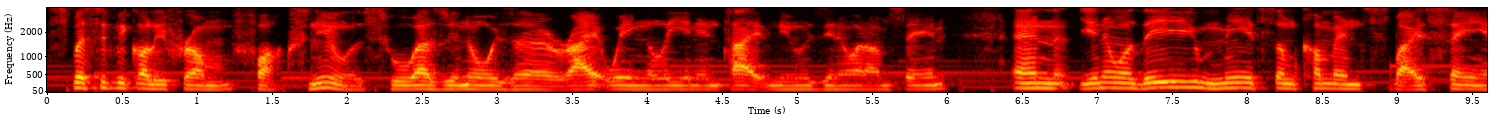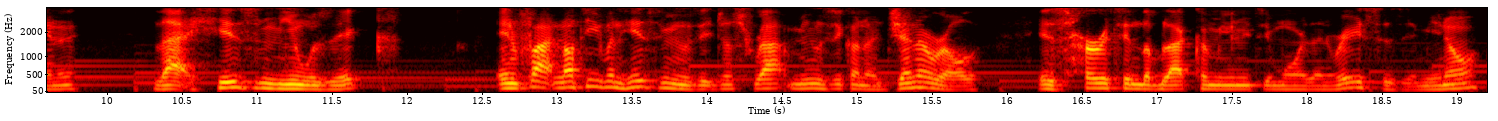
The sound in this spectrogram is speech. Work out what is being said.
specifically from Fox News, who, as we know, is a right wing leaning type news, you know what I'm saying? And, you know, they made some comments by saying that his music, in fact, not even his music, just rap music on a general, is hurting the black community more than racism, you know?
